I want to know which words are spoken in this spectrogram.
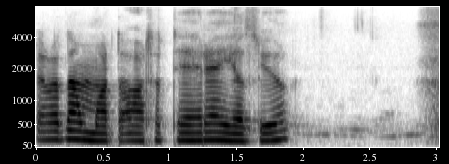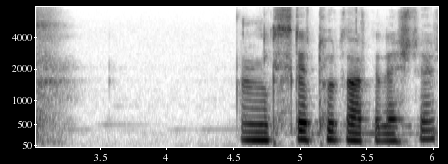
Bir adam vardı artı TR yazıyor. İkisi de Türk arkadaşlar.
